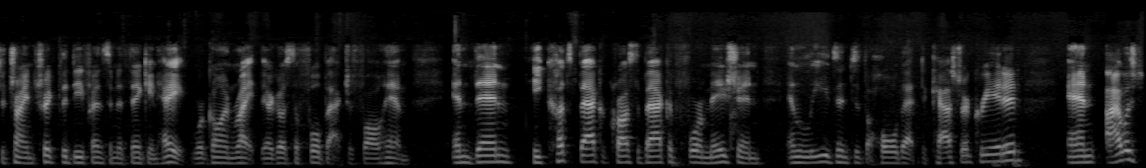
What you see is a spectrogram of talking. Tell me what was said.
to try and trick the defense into thinking, hey, we're going right. There goes the fullback. Just follow him. And then he cuts back across the back of the formation and leads into the hole that DeCastro created. And I was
